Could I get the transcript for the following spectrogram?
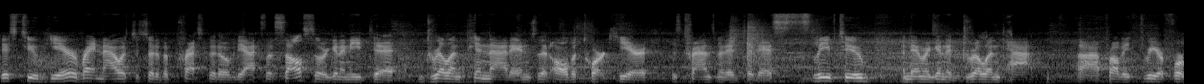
this tube here, right now it's just sort of a press fit over the axle itself, so we're gonna need to drill and pin that in so that all the torque here is transmitted to this sleeve tube, and then we're gonna drill and tap uh, probably three or four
